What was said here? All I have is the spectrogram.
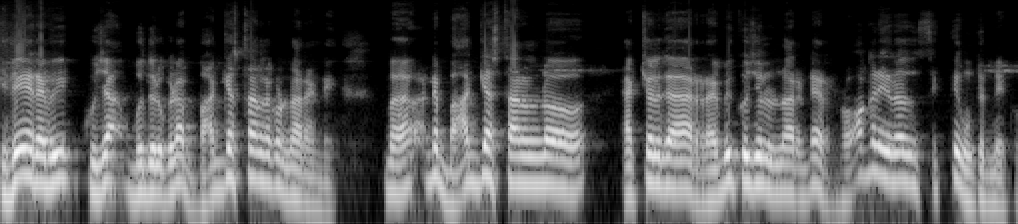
ఇదే రవి కుజ బుధులు కూడా భాగ్యస్థానంలో కూడా ఉన్నారండి. అంటే భాగ్యస్థానంలో యాక్చువల్గా రవి కుజులు ఉన్నారంటే రోగ నిరోధక శక్తి ఉంటుంది మీకు.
